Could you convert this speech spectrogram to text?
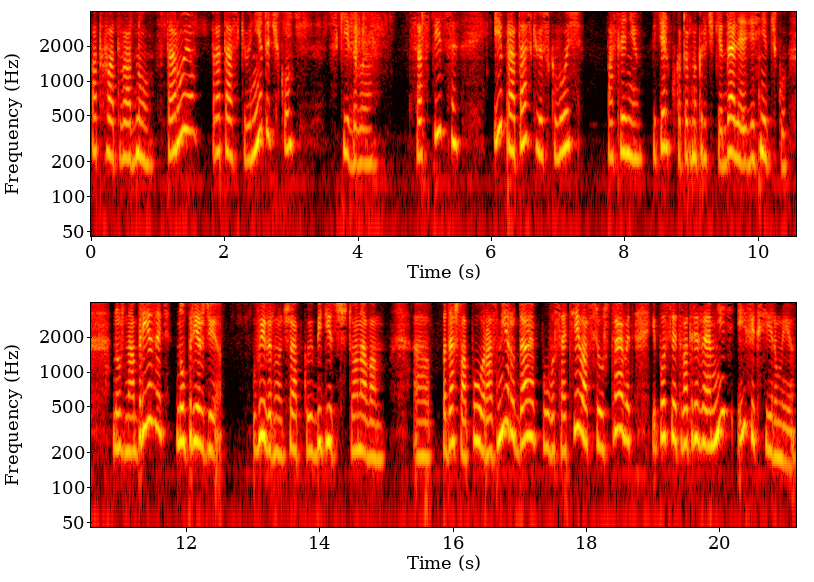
Подхватываю одну, вторую, протаскиваю ниточку, скидываю со спицы и протаскиваю сквозь последнюю петельку, которая на крючке. Далее здесь ниточку нужно обрезать, но прежде вывернуть шапку и убедиться, что она вам э, подошла по размеру, да, по высоте, вас все устраивает. И после этого отрезаем нить и фиксируем ее.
